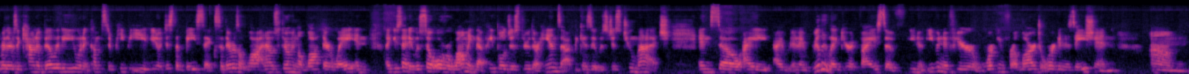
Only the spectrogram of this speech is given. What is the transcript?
where there's accountability when it comes to PPE. And you know, just the basics. So there was a lot, and I was throwing a lot their way. And like you said, it was so overwhelming that people just threw their hands up because it was just too much. And so I, I and I really like your advice of you know even if you're working for a large organization um,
